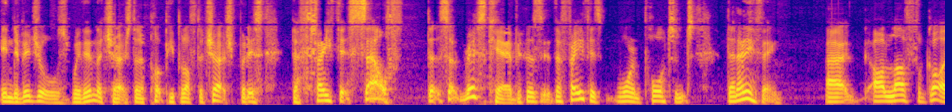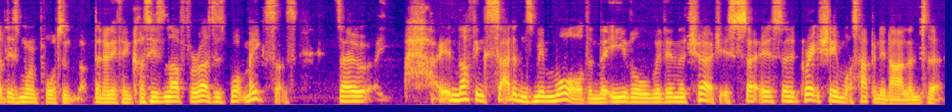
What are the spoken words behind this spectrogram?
individuals within the church that have put people off the church. But it's the faith itself that's at risk here because the faith is more important than anything. Uh, our love for God is more important than anything because His love for us is what makes us. So nothing saddens me more than the evil within the church. It's so, it's a great shame what's happened in Ireland that,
